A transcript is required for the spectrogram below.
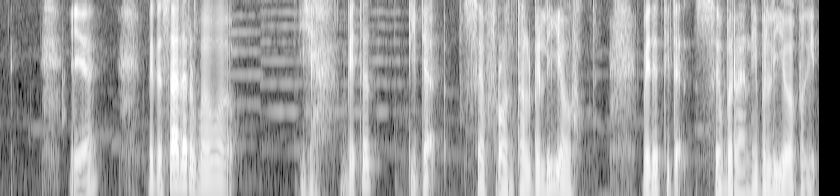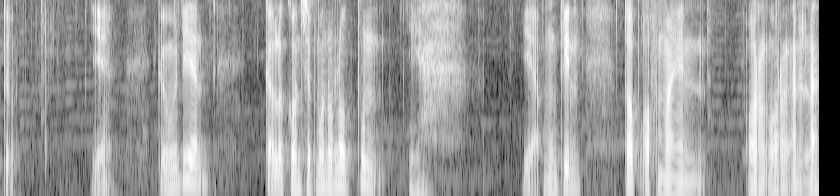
ya beta sadar bahwa ya beta tidak sefrontal beliau beta tidak seberani beliau begitu. Ya kemudian kalau konsep monolog pun ya ya mungkin top of mind orang-orang adalah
